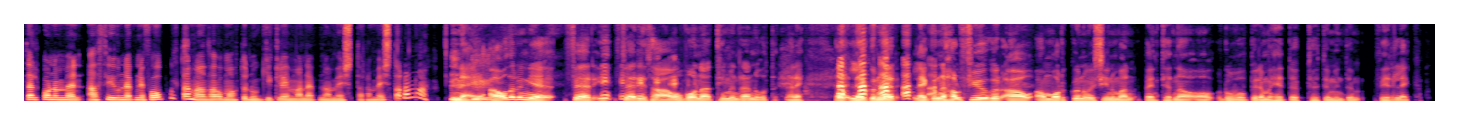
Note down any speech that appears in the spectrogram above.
stelpunum en að því þú nefni fótboltana þá máttu nú ekki gleyma að nefna meistara meistarana Nei, áður en ég fer í, fer í það og vona að tíminn renn út nei, nei, leikurinn er, leikurinn er hálf fjögur á, á morgun og við sínum hann beint hérna og rúf og byrja með hitt upp 20 myndum fyrir leik að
